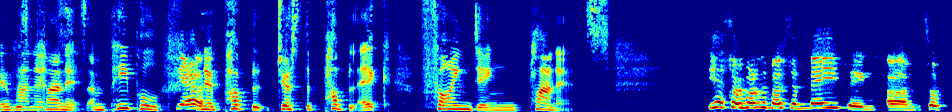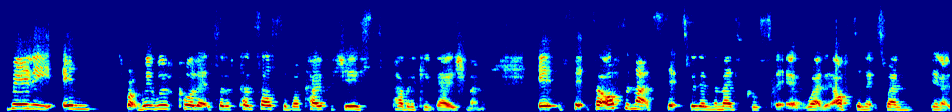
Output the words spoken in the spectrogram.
It was Planets. planets, and people, Yeah. you know, public, just the public finding planets. yeah, so one of the most amazing, um, sort of really we would call it sort of consultative or co-produced public engagement. It sits, so often that sits within the medical sphere, where often it's when you know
